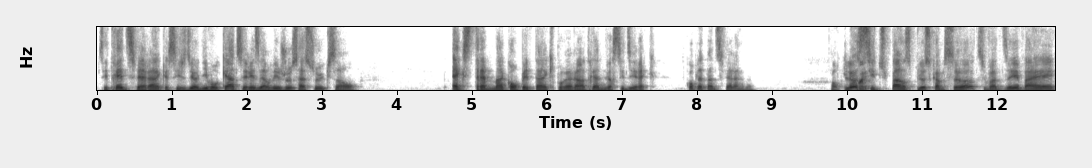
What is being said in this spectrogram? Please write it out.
C'est très différent que si je dis un niveau 4, c'est réservé juste à ceux qui sont extrêmement compétent qui pourrait rentrer à l'université directe. Complètement différent. Donc là, si tu penses plus comme ça, tu vas te dire, ben,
